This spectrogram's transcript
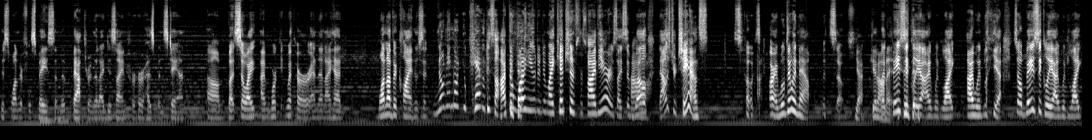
this wonderful space and the bathroom that I designed for her husband Stan. Um, but so I, I'm working with her, and then I had one other client who said, "No, no, no, you can't design. I've been wanting you to do my kitchen for five years." I said, "Well, Ah. now's your chance." So all right, we'll do it now. So, Yeah, get on but it. basically, I would like, I would, yeah. So basically, I would like.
